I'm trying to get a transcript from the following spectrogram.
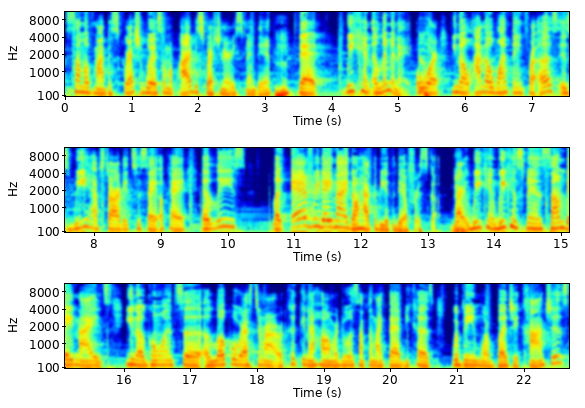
some of my discretion where some of our discretionary spending Mhm. that we can eliminate. Or you know i know one thing for us is we have started to say okay at least like every day night don't have to be at the Del Frisco, Yeah. right? We can we can spend some day nights, you know, going to a local restaurant or cooking at home or doing something like that because we're being more budget conscious,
